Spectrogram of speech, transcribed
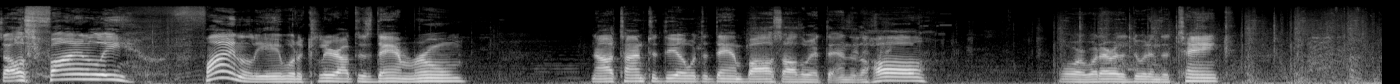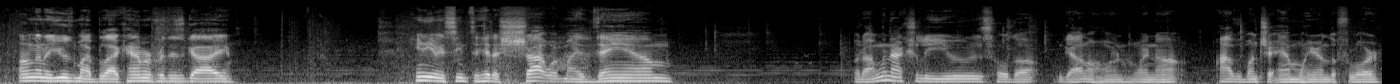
So I was finally, finally able to clear out this damn room. Now time to deal with the damn boss all the way at the end of the hall. Or whatever to do it in the tank. I'm gonna use my black hammer for this guy. Can't even seem to hit a shot with my damn. But I'm gonna actually use, hold up, Gjallarhorn, why not? I have a bunch of ammo here on the floor.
